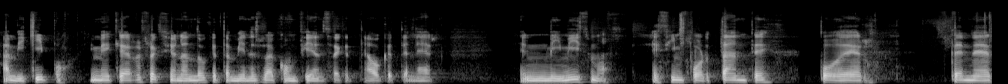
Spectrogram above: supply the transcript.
a mi equipo. Y me quedé reflexionando que también es la confianza que tengo que tener en mí mismo. Es importante poder tener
